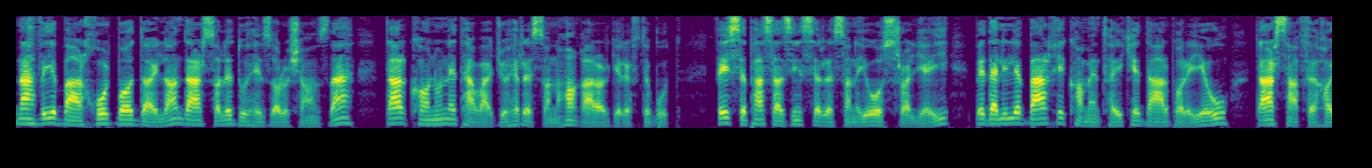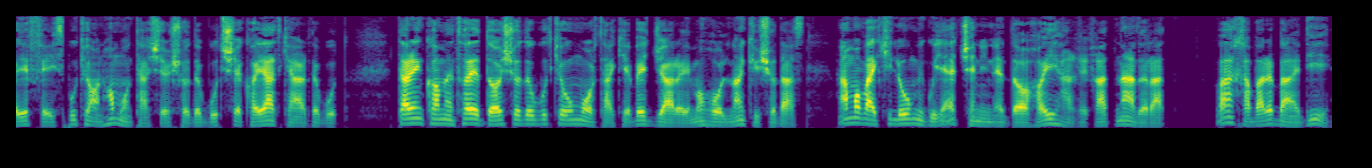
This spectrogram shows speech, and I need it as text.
نحوه برخورد با دایلان در سال 2016 در کانون توجه رسانه ها قرار گرفته بود. وی سپس از این سه رسانه استرالیایی به دلیل برخی کامنت هایی که درباره او در صفحه های فیسبوک آنها منتشر شده بود شکایت کرده بود. در این کامنت ها ادعا شده بود که او مرتکب جرایم هولناکی شده است اما وکیل او می‌گوید چنین ادعاهایی حقیقت ندارد و خبر بعدی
